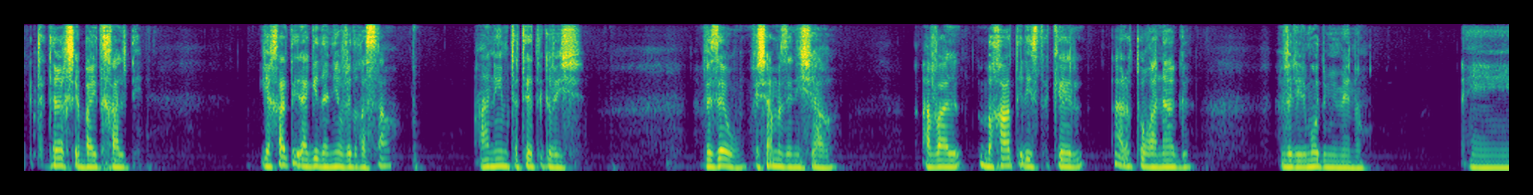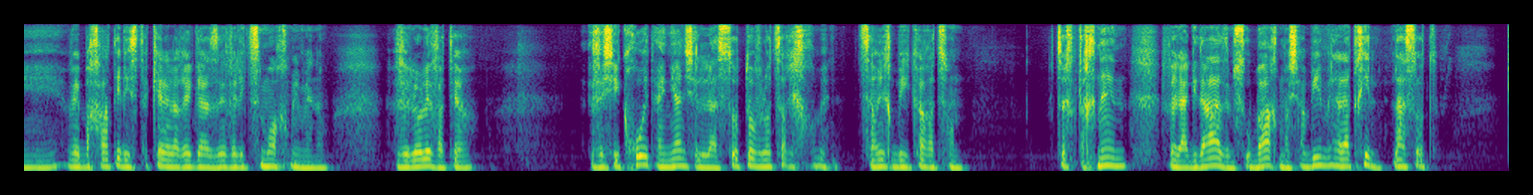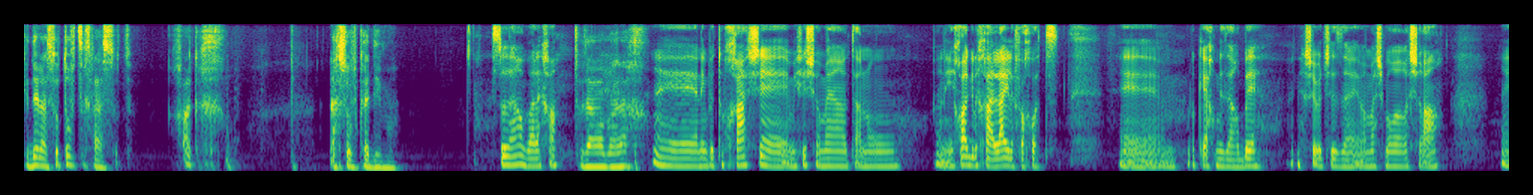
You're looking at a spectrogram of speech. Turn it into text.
את הדרך שבה התחלתי. יכלתי להגיד, אני עובד רס"ר. אני מטאטא את הכביש. וזהו, ושם זה נשאר. אבל בחרתי להסתכל על אותו רנ"ג וללמוד ממנו. אה, ובחרתי להסתכל על הרגע הזה ולצמוח ממנו, ולא לוותר. ושיקחו את העניין של לעשות טוב לא צריך הרבה, צריך בעיקר רצון. צריך לתכנן ולהגיד, אה, זה מסובך, משאבים, אלא להתחיל, לעשות. כדי לעשות טוב צריך לעשות. אחר כך לחשוב קדימה. אז תודה רבה לך. תודה רבה לך. אה, אני בטוחה שמי ששומע אותנו, אני יכולה להגיד לך עליי לפחות, אה, לוקח מזה הרבה. אני חושבת שזה ממש מעורר השראה. אה,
